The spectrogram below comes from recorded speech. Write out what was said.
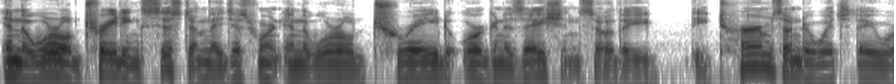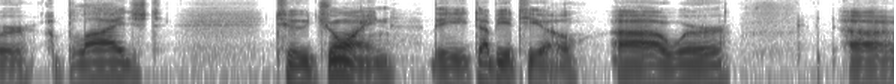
in the world trading system. They just weren't in the World Trade Organization. So the the terms under which they were obliged to join the WTO uh, were uh,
